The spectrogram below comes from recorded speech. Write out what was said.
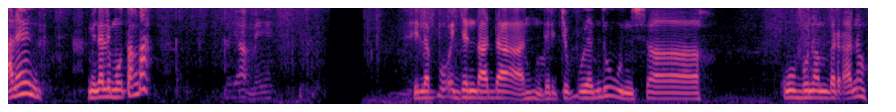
Ano yun? May nalimutan ka? Kaya may. Sila po ay dyan dadaan. Diretso po yan doon sa kubo number ano.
